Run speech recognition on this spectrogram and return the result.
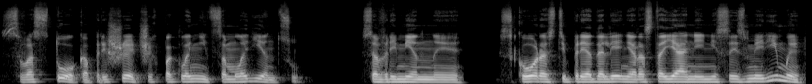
с востока пришедших поклониться младенцу. Современные скорости преодоления расстояний несоизмеримы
